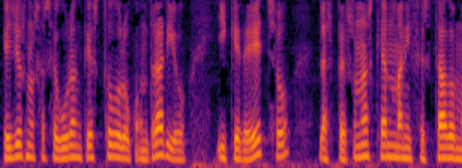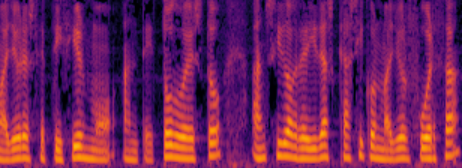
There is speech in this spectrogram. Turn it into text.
ellos nos aseguran que es todo lo contrario y que de hecho las personas que han manifestado mayor escepticismo ante todo esto han sido agredidas casi con mayor fuerza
